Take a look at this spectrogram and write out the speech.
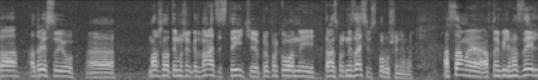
За адресою е, маршала Тимошенка 12 стоїть е, припаркований транспортний засіб з порушеннями. А саме автомобіль Газель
